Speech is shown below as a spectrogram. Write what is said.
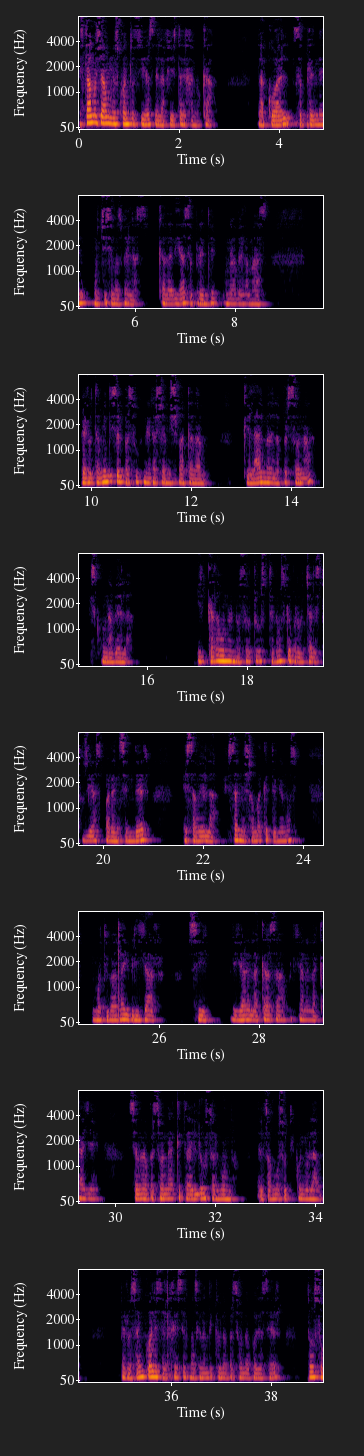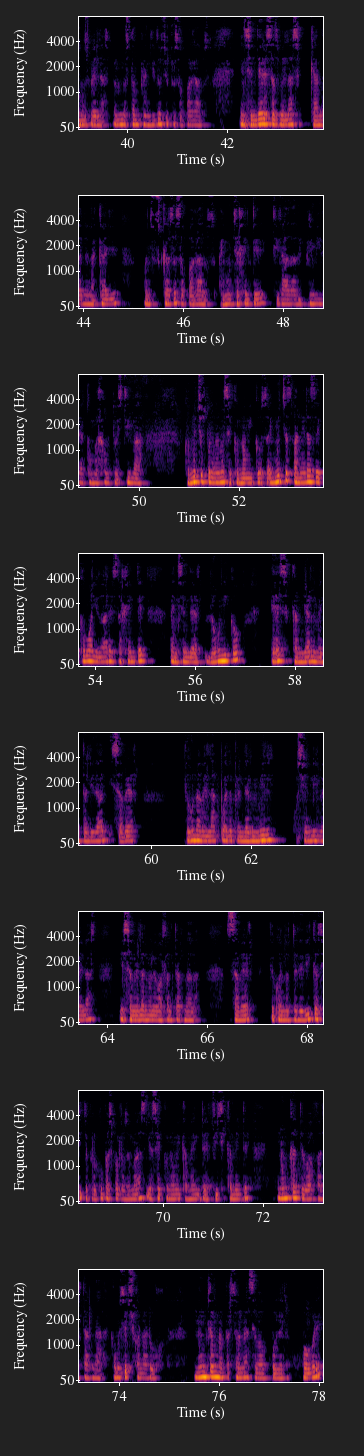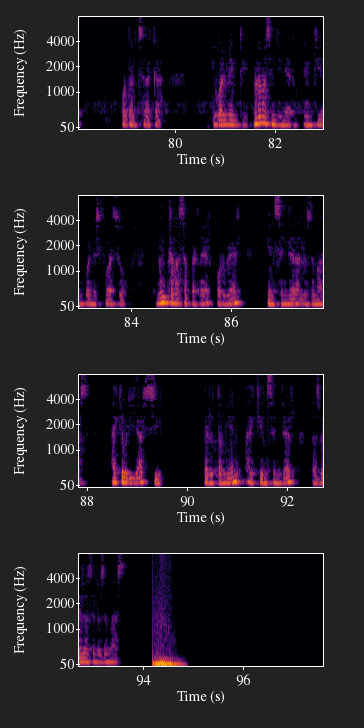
Estamos ya unos cuantos días de la fiesta de Hanukkah, la cual se prenden muchísimas velas. Cada día se prende una vela más. Pero también dice el Pasuk Nerashem Adam que el alma de la persona es como una vela. Y cada uno de nosotros tenemos que aprovechar estos días para encender esa vela, esa neshama que tenemos y motivarla y brillar. Sí, brillar en la casa, brillar en la calle, ser una persona que trae luz al mundo, el famoso Tikkun Olam. Pero ¿saben cuál es el gesto más grande que una persona puede hacer? Todos somos velas, pero unos están prendidos y otros apagados. Encender esas velas que andan en la calle o en sus casas apagados. Hay mucha gente tirada, deprimida, con baja autoestima, con muchos problemas económicos. Hay muchas maneras de cómo ayudar a esta gente a encender. Lo único es cambiar de mentalidad y saber que una vela puede prender mil o cien mil velas y esa vela no le va a faltar nada. Saber que cuando te dedicas y te preocupas por los demás, ya sea económicamente, físicamente, nunca te va a faltar nada. Como es el Aruch. Nunca una persona se va a poder pobre por darse de acá. Igualmente, no nada más en dinero, en tiempo, en esfuerzo, nunca vas a perder por ver y encender a los demás. Hay que brillar, sí, pero también hay que encender las velas de los demás.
